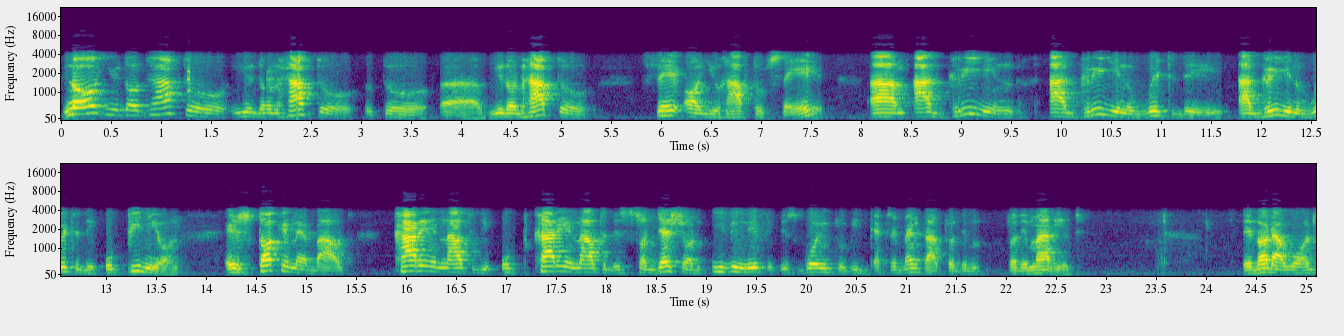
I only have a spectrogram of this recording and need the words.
No, you don't have to. You don't have to. To uh, you don't have to say, or you have to say. Um, agreeing, agreeing with the agreeing with the opinion is talking about carrying out the carrying out the suggestion, even if it is going to be detrimental to the to the marriage. In other words,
